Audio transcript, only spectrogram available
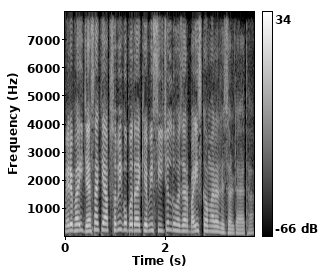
मेरे भाई, जैसा कि आप सभी को पता है कि अभी सीचल 2022 का हमारा रिज़ल्ट आया था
